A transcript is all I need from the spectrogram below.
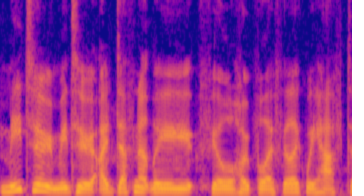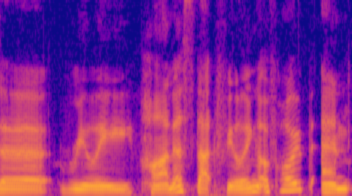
Me too, me too. I definitely feel hopeful. I feel like we have to really harness that feeling of hope and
